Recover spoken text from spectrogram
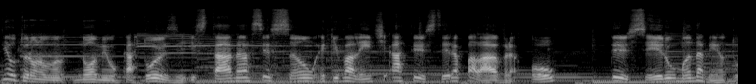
Deuteronômio 14 está na seção equivalente à terceira palavra, ou terceiro mandamento,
